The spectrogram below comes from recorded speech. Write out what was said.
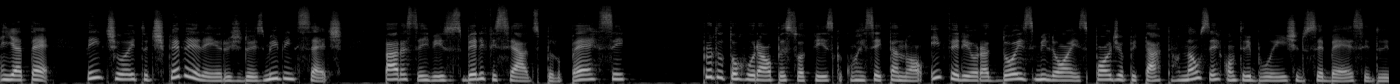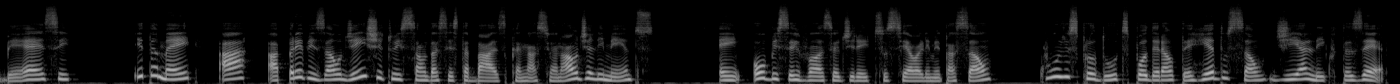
e até 28 de fevereiro de 2027 para serviços beneficiados pelo PERSE. Produtor rural pessoa física com receita anual inferior a 2 milhões pode optar por não ser contribuinte do CBS e do IBS. E também há a previsão de instituição da Cesta Básica Nacional de Alimentos em observância ao direito social à alimentação, cujos produtos poderão ter redução de alíquota zero.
